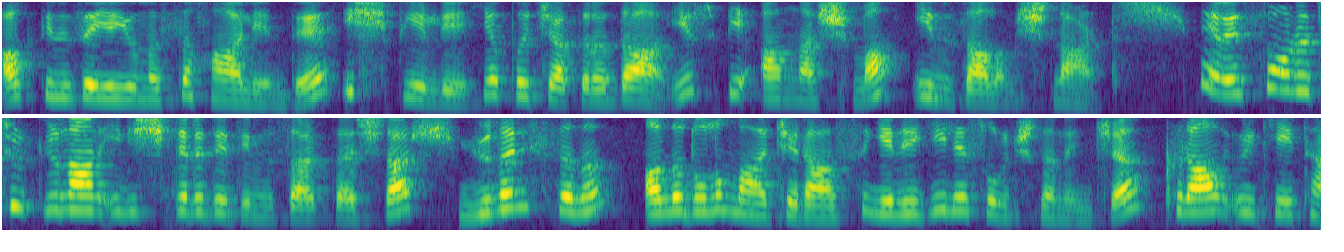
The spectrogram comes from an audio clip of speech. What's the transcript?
Akdeniz'e yayılması halinde işbirliği yapacaklarına dair bir anlaşma imzalamışlardır. Evet sonra Türk-Yunan ilişkileri dediğimiz arkadaşlar Yunanistan'ın Anadolu macerası yenilgiyle sonuçlanınca kral ülkeyi terk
